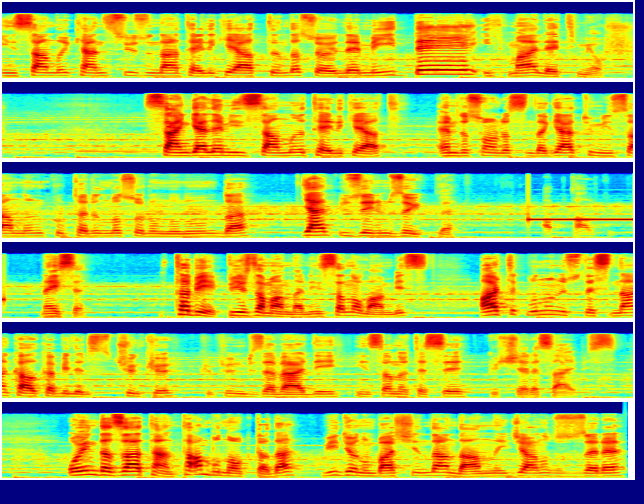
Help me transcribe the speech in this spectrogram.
insanlığı kendisi yüzünden tehlikeye attığında söylemeyi de ihmal etmiyor. Sen gel hem insanlığı tehlikeye at hem de sonrasında gel tüm insanlığın kurtarılma sorumluluğunu da gel üzerimize yükle. Aptal küp. Neyse. Tabi bir zamanlar insan olan biz artık bunun üstesinden kalkabiliriz. Çünkü küpün bize verdiği insan ötesi güçlere sahibiz. Oyunda zaten tam bu noktada videonun başlığından da anlayacağınız üzere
